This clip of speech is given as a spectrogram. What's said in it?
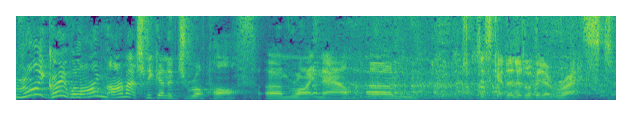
Right, great. Well, I'm, I'm actually going to drop off um, right now. Um, just get a little bit of rest.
